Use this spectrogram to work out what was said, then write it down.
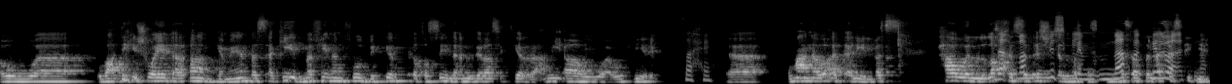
وبعطيكي شوية ارقام كمان بس أكيد ما فينا نفوت بكثير تفاصيل لأنه دراسة كثير عميقة وكبيرة. صحيح. آه، ومعنا وقت قليل بس حاول لخص لا ما في مشكلة بناخذ كل وقتنا.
